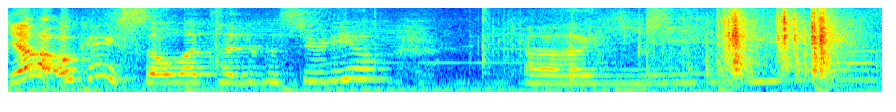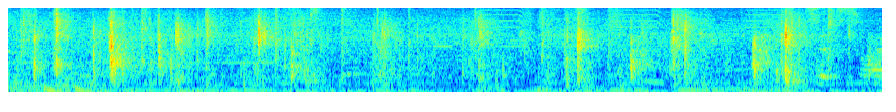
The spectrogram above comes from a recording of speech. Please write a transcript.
Yeah, okay, so let's head to the studio. Uh, yeah. It's this way.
